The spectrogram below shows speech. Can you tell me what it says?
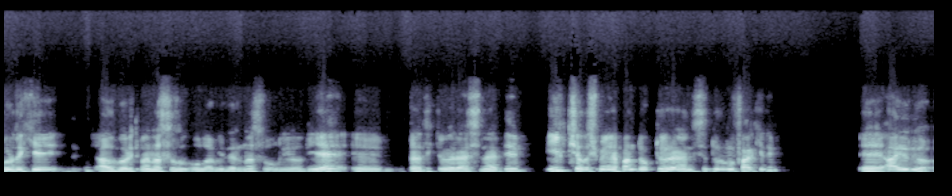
Buradaki algoritma nasıl olabilir, nasıl oluyor diye e, pratikte öğrensinler diye. ilk çalışma yapan doktor öğrencisi durumu fark edip e, ayrılıyor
